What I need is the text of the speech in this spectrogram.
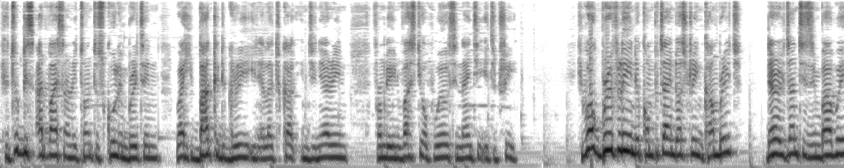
He took this advice and returned to school in Britain, where he bagged a degree in electrical engineering from the University of Wales in 1983. He worked briefly in the computer industry in Cambridge, then returned to Zimbabwe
